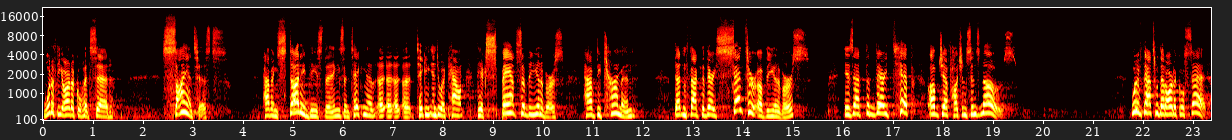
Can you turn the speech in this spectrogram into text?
What if the article had said, scientists, having studied these things and taking, a, a, a, taking into account the expanse of the universe, have determined that, in fact, the very center of the universe is at the very tip of Jeff Hutchinson's nose. What if that's what that article said?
